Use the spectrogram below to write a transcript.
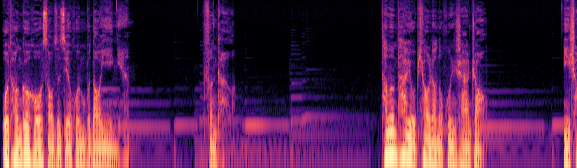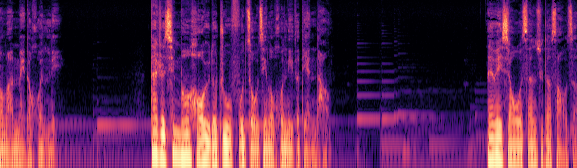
我堂哥和我嫂子结婚不到一年，分开了。他们拍有漂亮的婚纱照。一场完美的婚礼，带着亲朋好友的祝福走进了婚礼的殿堂。那位小我三岁的嫂子，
